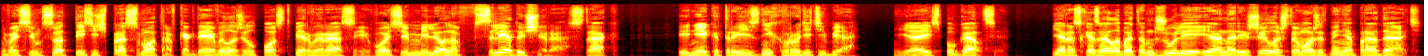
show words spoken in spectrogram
800 тысяч просмотров, когда я выложил пост первый раз, и 8 миллионов в следующий раз, так? И некоторые из них вроде тебя. Я испугался. Я рассказал об этом Джулии, и она решила, что может меня продать.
